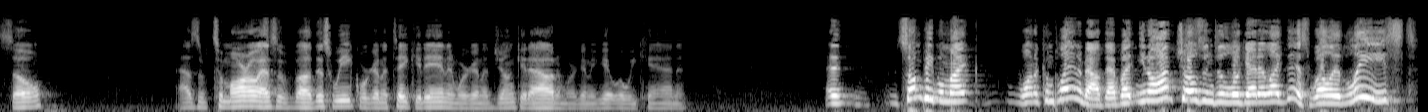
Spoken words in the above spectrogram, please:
So, as of tomorrow, as of uh, this week, we're going to take it in and we're going to junk it out and we're going to get what we can. And, and some people might want to complain about that, but you know, I've chosen to look at it like this. Well, at least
